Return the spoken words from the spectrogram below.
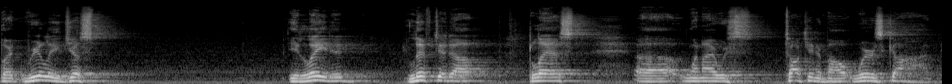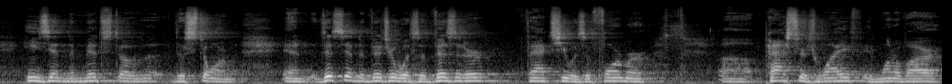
but really just elated, lifted up, blessed uh, when I was talking about where's God. He's in the midst of the storm. And this individual was a visitor. In fact, she was a former uh, pastor's wife in one of our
